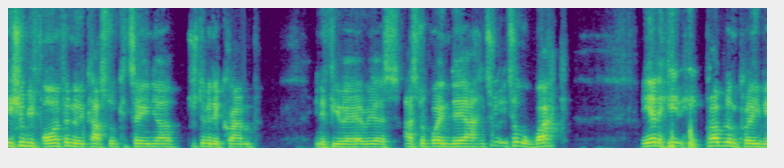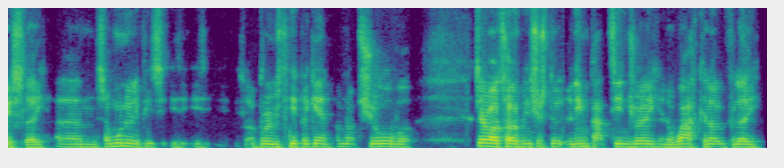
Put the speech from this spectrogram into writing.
he should be fine for Newcastle. Coutinho, just a bit of cramp in a few areas. As for Buendia, he took, he took a whack. He had a hip, hip problem previously. Um, so I'm wondering if it's, it's a bruised hip again. I'm not sure, but Gerrard's hoping it's just an impact injury and a whack, and hopefully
